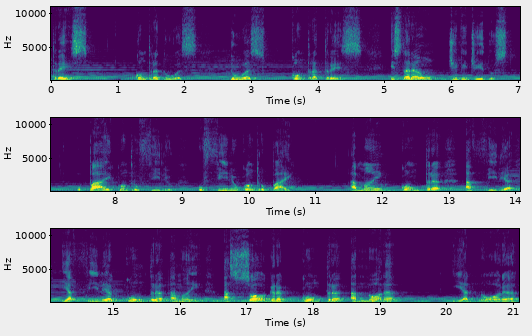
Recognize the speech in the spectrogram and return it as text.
três contra duas, duas contra três. Estarão divididos o pai contra o filho, o filho contra o pai a mãe contra a filha e a filha contra a mãe, a sogra contra a nora e a nora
